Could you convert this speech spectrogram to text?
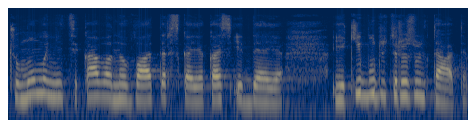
Чому мені цікава новаторська якась ідея? Які будуть результати?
